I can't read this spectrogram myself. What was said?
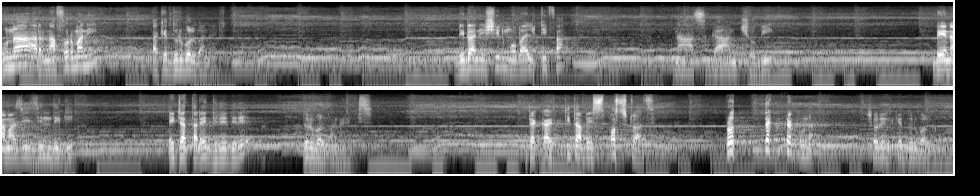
গুণা আর নাফরমানি তাকে দুর্বল বানায়। দিবানিশির মোবাইল টিপা, নাচ, গান, ছবি, বেনামাজি জিন্দিগি, এটা তারে ধীরে ধীরে দুর্বল বানায় দিচ্ছে এটা কিতাবে স্পষ্ট আছে। প্রত্যেকটা গুণা শরীরকে দুর্বল করে।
